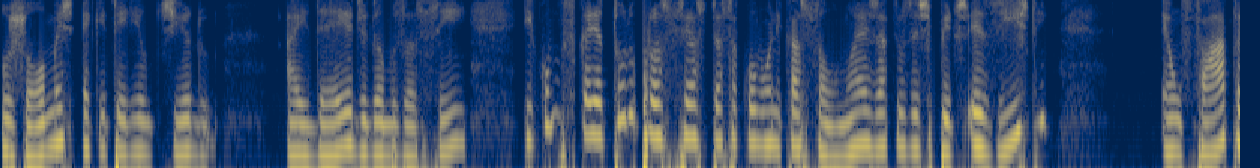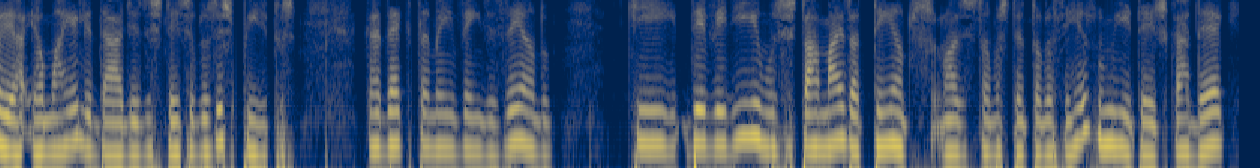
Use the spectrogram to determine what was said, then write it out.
Os homens é que teriam tido a ideia, digamos assim, e como ficaria todo o processo dessa comunicação, não é? Já que os espíritos existem, é um fato, é, é uma realidade a existência dos espíritos. Kardec também vem dizendo que deveríamos estar mais atentos, nós estamos tentando assim resumir a ideia de Kardec,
